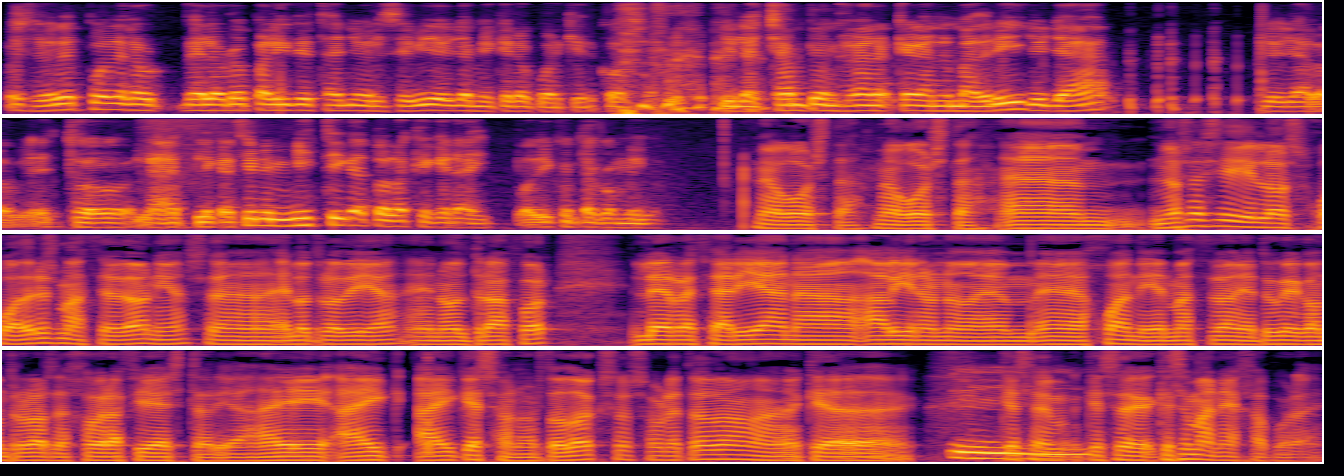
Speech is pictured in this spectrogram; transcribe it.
Pues yo después de la, de la Europa League de este año del Sevilla yo ya me quiero cualquier cosa. Y la Champions que gana, que gana el Madrid, yo ya, yo ya lo esto, las explicaciones místicas, todas las que queráis, podéis contar conmigo. Me gusta, me gusta. Em, no sé si los jugadores macedonios eh, el otro día en Old Trafford le rezarían a alguien o no. Em, eh, Juan, y en Macedonia, tú que controlas de geografía e historia, ¿hay, hay, hay que son ortodoxos sobre todo? Eh, ¿Qué, qué se, Mm. qué se- maneja por ahí?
